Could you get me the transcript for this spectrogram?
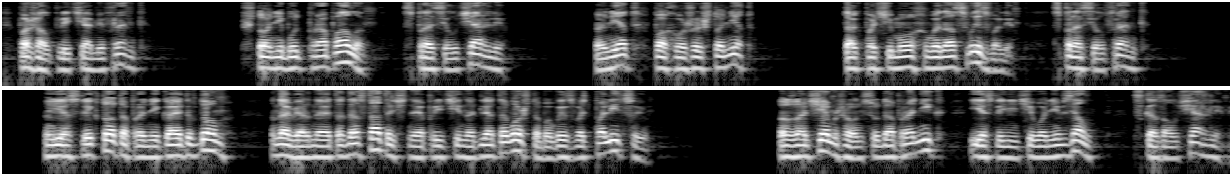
— пожал плечами Фрэнк. «Что-нибудь пропало?» — спросил Чарли. «Нет, похоже, что нет». «Так почему вы нас вызвали?» — спросил Фрэнк. «Если кто-то проникает в дом, Наверное, это достаточная причина для того, чтобы вызвать полицию. Но зачем же он сюда проник, если ничего не взял, сказал Чарли.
